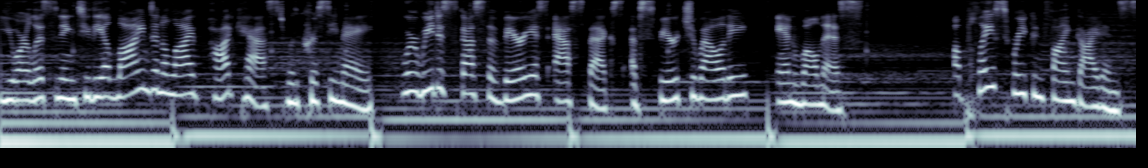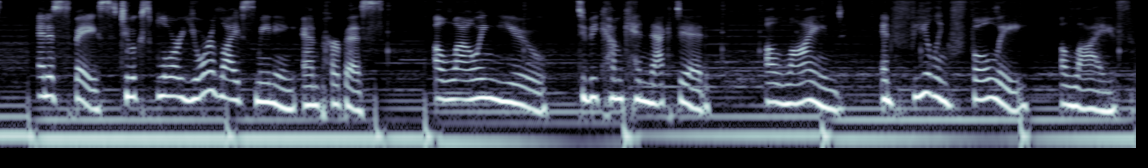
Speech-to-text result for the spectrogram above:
You are listening to the Aligned and Alive podcast with Chrissy May, where we discuss the various aspects of spirituality and wellness. A place where you can find guidance and a space to explore your life's meaning and purpose, allowing you to become connected, aligned, and feeling fully alive.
